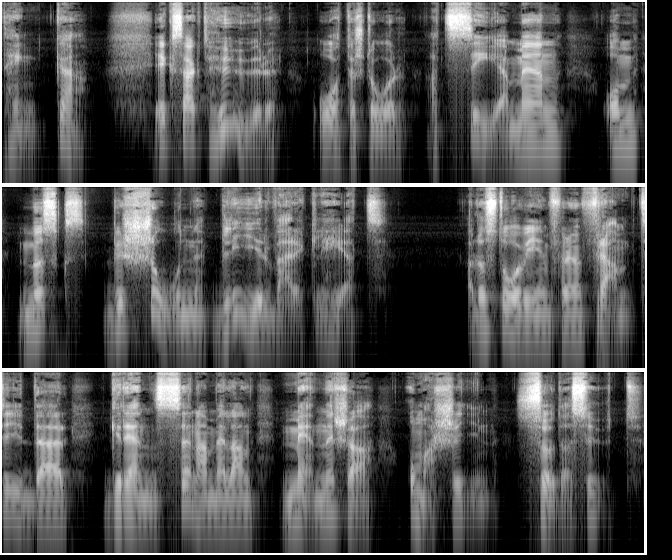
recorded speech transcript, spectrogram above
tänka. Exakt hur återstår att se, men om Musks vision blir verklighet, ja, då står vi inför en framtid där gränserna mellan människa och maskin suddas ut.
